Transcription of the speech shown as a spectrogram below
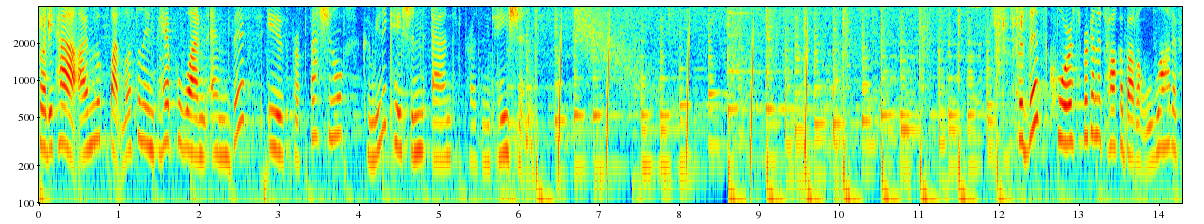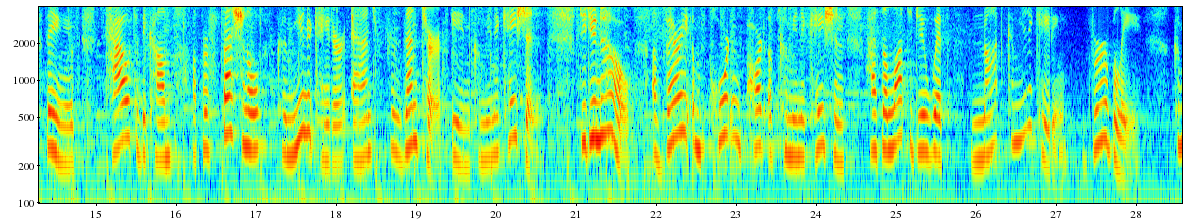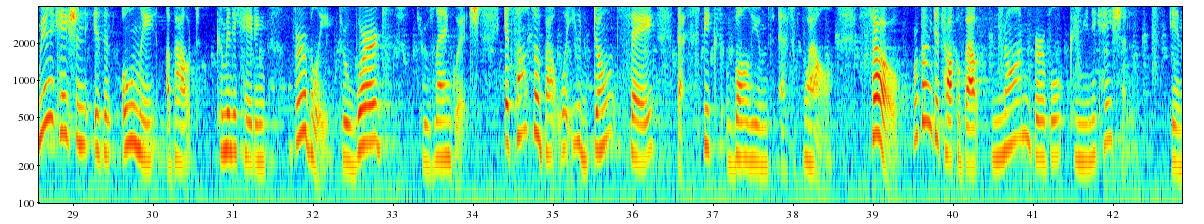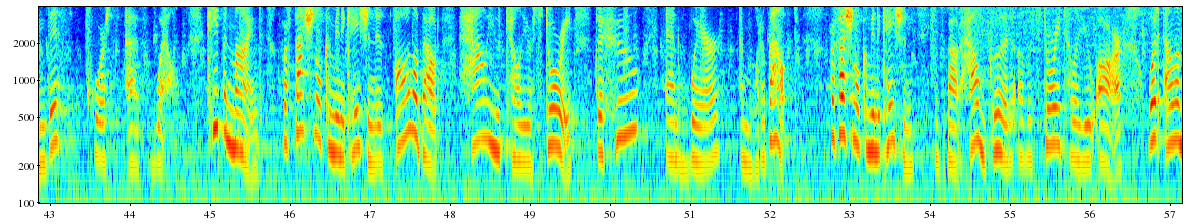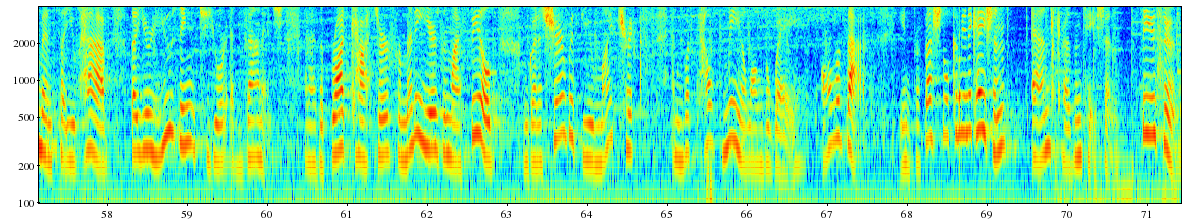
Sawadika, I'm Lukpat Losalin Tepawan and this is Professional Communication and Presentation. For this course, we're going to talk about a lot of things how to become a professional communicator and presenter in communication. Did you know a very important part of communication has a lot to do with not communicating verbally? Communication isn't only about communicating verbally through words, through language. It's also about what you don't say that speaks volumes as well. So, we're going to talk about nonverbal communication in this course as well. Keep in mind, professional communication is all about how you tell your story, to who and where and what about. Professional communication is about how good of a storyteller you are, what elements that you have that you're using to your advantage. And as a broadcaster for many years in my field, I'm going to share with you my tricks and what's helped me along the way. All of that in professional communication and presentation. See you soon.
